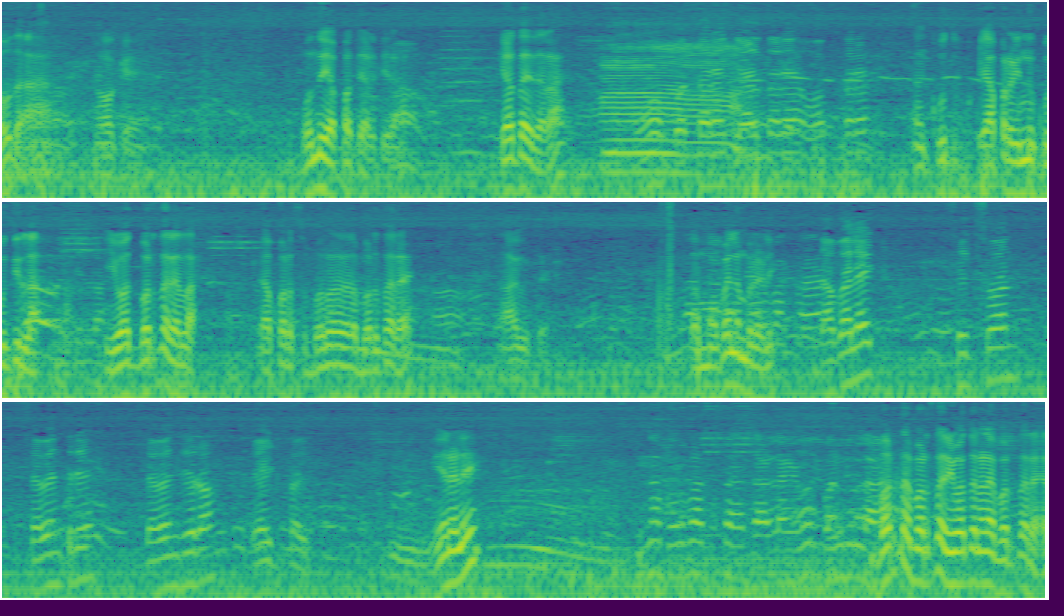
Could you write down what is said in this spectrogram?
ಹೌದಾ? ಓಕೆ. ಒಂದು ಎಪ್ಪತ್ತು ಹೇಳ್ತೀರಾ? ಕೇಳ್ತಾ ಇದ್ದಾರಾ? ಬರ್ತಾರೆ ಕೇಳ್ತಾರೆ ಹೋಗ್ತಾರೆ. ಕೂತ್ ವ್ಯಾಪಾರ ಇನ್ನೂ ಕೂತಿಲ್ಲ. ಇವತ್ತು ಬರ್ತಾರೆ ಎಲ್ಲ. ವ್ಯಾಪಾರಸ್ಥರು ಬರೋರೆಲ್ಲ ಬರ್ತಾರೆ. ಆಗುತ್ತೆ. ನಮ್ಮ ಮೊಬೈಲ್ ನಂಬರ್ ಹೇಳಿ. Double eight six one seven three seven zero eight five. ಏನು ಹೇಳಿ? ಬರ್ತಾರೆ ಬರ್ತಾರೆ ಇವತ್ತು ನಾಳೆ ಬರ್ತಾರೆ.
